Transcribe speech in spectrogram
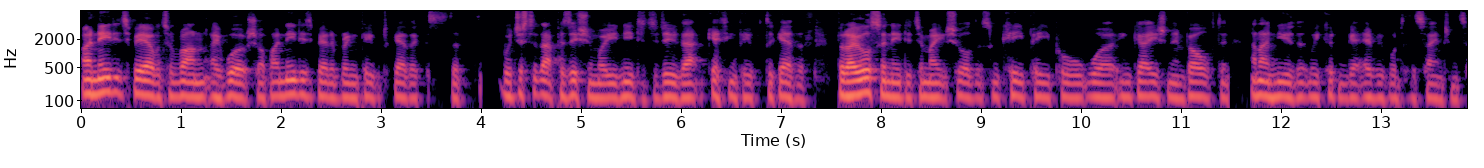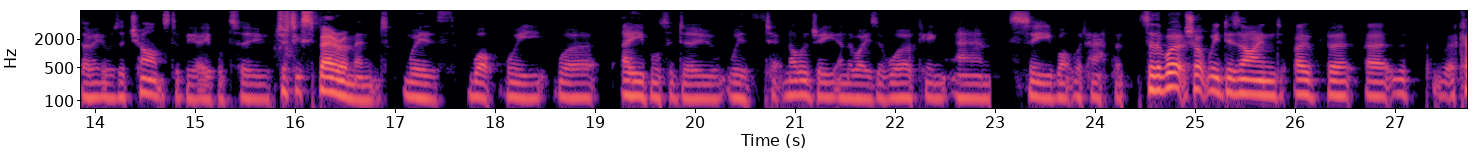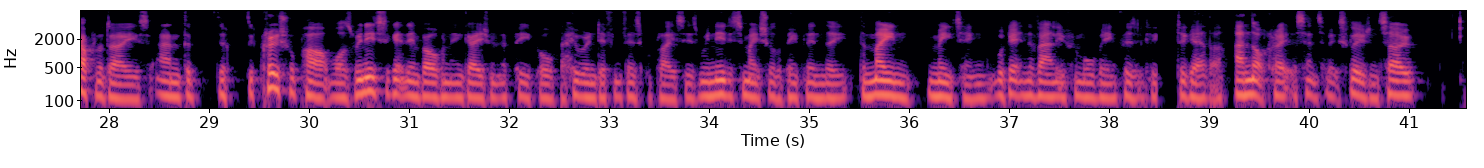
I needed to be able to run a workshop. I needed to be able to bring people together because we're just at that position where you needed to do that, getting people together. But I also needed to make sure that some key people were engaged and involved in. And I knew that we couldn't get everyone to the same thing. So it was a chance to be able to just experiment with what we were able to do with technology and the ways of working and see what would happen. So the workshop we designed over uh, a couple of days, and the, the, the, crucial part was we needed to get the involvement and engagement of people who were in different physical places. We needed to make sure the people in the, the main meeting were getting the value from all being physically together and not create a sense of exclusion. So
